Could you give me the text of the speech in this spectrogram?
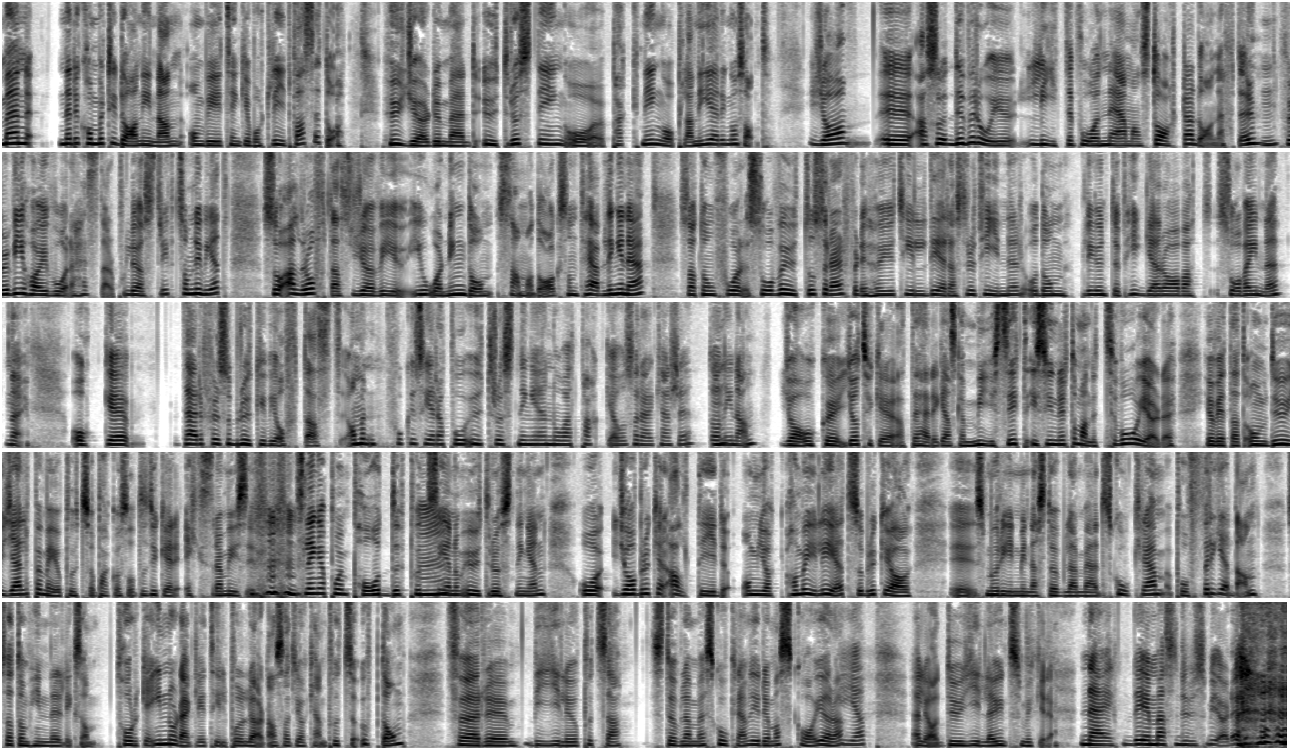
Men när det kommer till dagen innan, om vi tänker bort ridpasset då, hur gör du med utrustning och packning och planering och sånt? Ja, eh, alltså det beror ju lite på när man startar dagen efter. Mm. För vi har ju våra hästar på lösdrift som ni vet. Så allra oftast gör vi ju i ordning dem samma dag som tävlingen är. Så att de får sova ute och sådär för det hör ju till deras rutiner och de blir ju inte piggare av att sova inne. Nej. Och eh, därför så brukar vi oftast ja, men, fokusera på utrustningen och att packa och sådär kanske dagen Mm. innan. Ja, och eh, jag tycker att det här är ganska mysigt, i synnerhet om man är två och gör det. Jag vet att om du hjälper mig att putsa och packa och sånt, då tycker jag det är extra mysigt. Slänga på en podd, putsa Mm. igenom utrustningen. Och jag brukar alltid, om jag har möjlighet, så brukar jag eh, smörja in mina stövlar med skokräm på fredagen. Så att de hinner liksom torka in ordentligt till på lördagen så att jag kan putsa upp dem. För eh, vi gillar ju att putsa stövlar med skokräm, det är det man ska göra. Japp. Eller ja, du gillar ju inte så mycket det. Nej, det är mest du som gör det.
